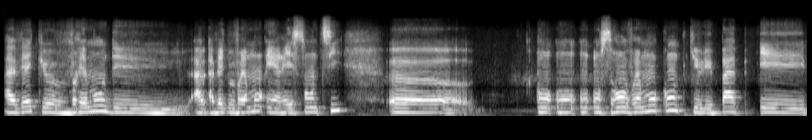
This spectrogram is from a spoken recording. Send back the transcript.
avec vraiment, des, avec vraiment un ressenti, euh, on, se rend vraiment compte que le pape est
